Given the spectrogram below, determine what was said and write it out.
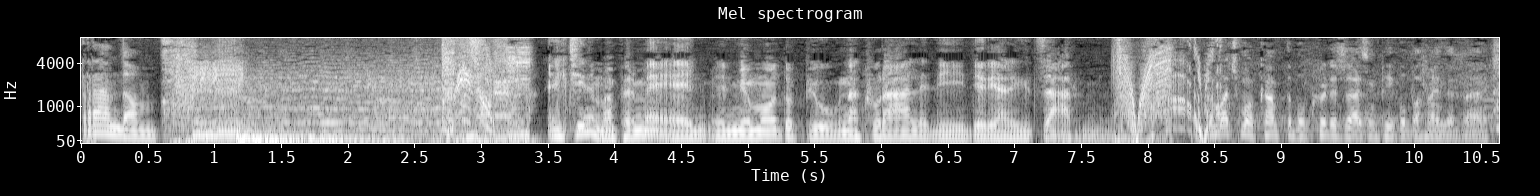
Random. Il cinema per me è il mio modo più naturale di, di realizzarmi. I'm much more comfortable criticizing people behind their backs.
